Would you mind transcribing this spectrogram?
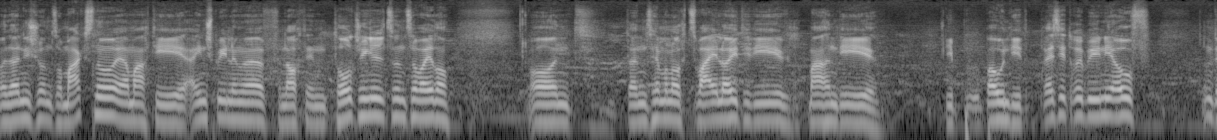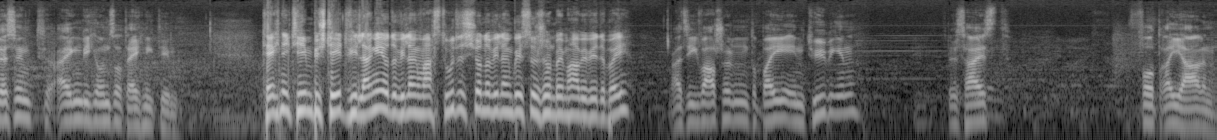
Und dann ist unser Max noch, er macht die Einspielungen nach den Torjingles und so weiter. Und dann sind wir noch zwei Leute, die machen die, die bauen die Pressetribüne auf. Und das sind eigentlich unser Technikteam. Technikteam besteht wie lange oder wie lange machst du das schon oder wie lange bist du schon beim HBW dabei? Also ich war schon dabei in Tübingen. Das heißt vor drei Jahren,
